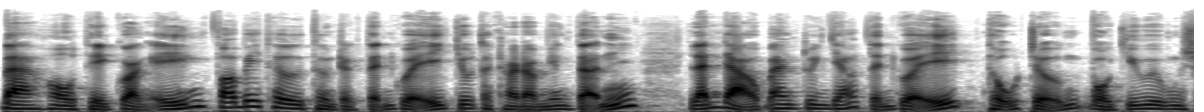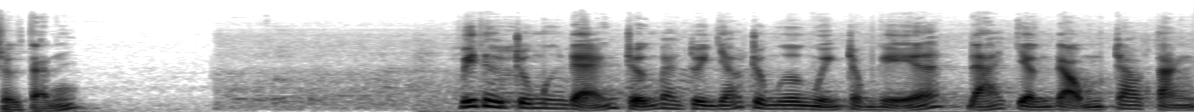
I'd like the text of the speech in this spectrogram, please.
bà Hồ Thị Quang Yến, Phó Bí thư Thường trực tỉnh ủy, Chủ tịch Hội đồng nhân tỉnh, lãnh đạo Ban tuyên giáo tỉnh ủy, Thủ trưởng Bộ Chỉ huy quân sự tỉnh. Bí thư Trung ương Đảng, trưởng ban tuyên giáo Trung ương Nguyễn Trọng Nghĩa đã vận động trao tặng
